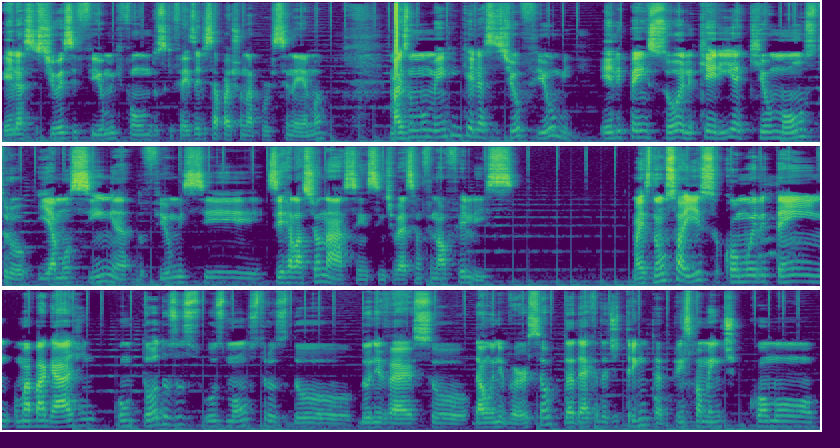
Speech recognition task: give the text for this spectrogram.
ele assistiu esse filme, que foi um dos que fez ele se apaixonar por cinema. Mas no momento em que ele assistiu o filme, ele pensou, ele queria que o monstro e a mocinha do filme se, se relacionassem, se tivessem um final feliz. Mas não só isso, como ele tem uma bagagem com todos os, os monstros do, do universo da Universal da década de 30, principalmente como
